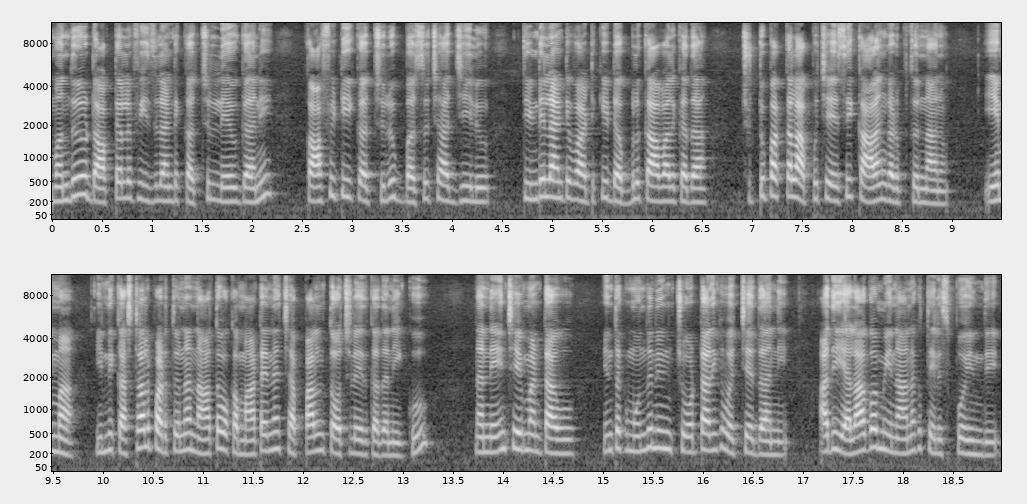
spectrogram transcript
మందులు డాక్టర్ల ఫీజు లాంటి ఖర్చులు లేవు కానీ కాఫీ టీ ఖర్చులు బస్సు ఛార్జీలు తిండి లాంటి వాటికి డబ్బులు కావాలి కదా. చుట్టుపక్కల అప్పు చేసి కాలం గడుపుతున్నాను. ఏమ్మా ఇన్ని కష్టాలు పడుతున్నా నాతో ఒక మాటైనా చెప్పాలని తోచలేదు కదా నీకు? నన్నేం చేయమంటావు? ఇంతకు ముందు నిన్ను చూడటానికి వచ్చేదాన్ని. అది ఎలాగో మీ నాన్నకు తెలిసిపోయింది.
